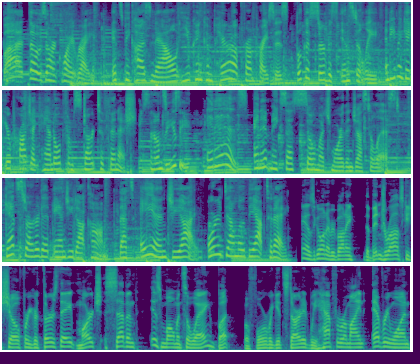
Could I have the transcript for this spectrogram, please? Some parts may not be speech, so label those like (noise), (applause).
But those aren't quite right. It's because now you can compare upfront prices, book a service instantly, and even get your project handled from start to finish. Sounds easy. It is, and it makes us so much more than just a list. Get started at Angie.com. That's A N G I, or download the app today. Hey, how's it going, everybody? The Ben Joravsky Show for your Thursday, March 7th, is moments away. But before we get started, we have to remind everyone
